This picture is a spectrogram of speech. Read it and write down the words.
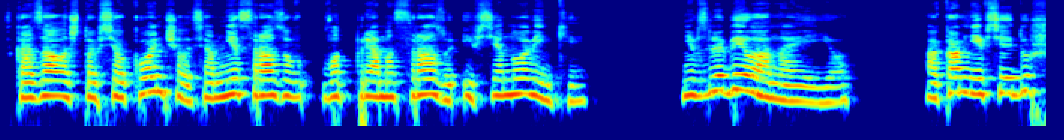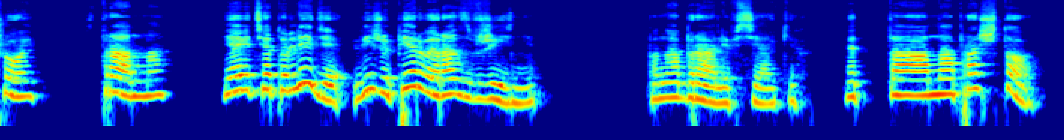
Сказала, что все кончилось, а мне сразу, вот прямо сразу, и все новенькие. Не взлюбила она ее, а ко мне всей душой. Странно. Я ведь эту леди вижу первый раз в жизни. Понабрали всяких. Это она про что?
